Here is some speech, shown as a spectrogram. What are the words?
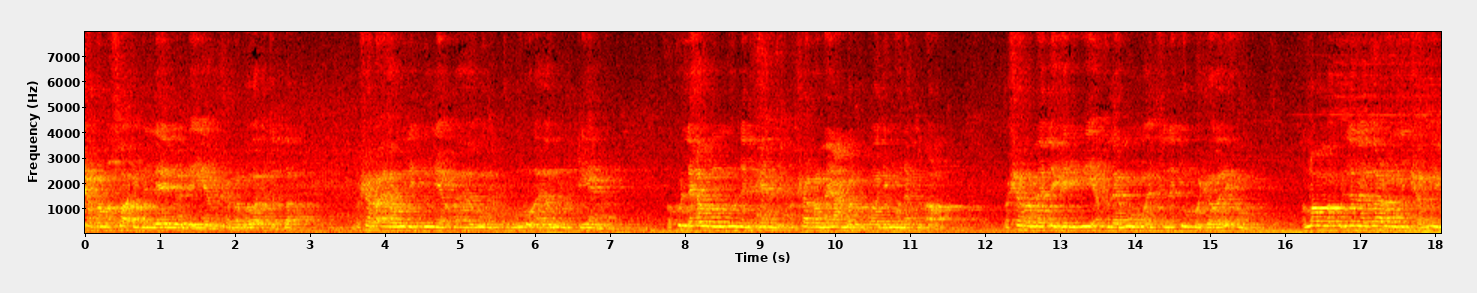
شر مصائب الليل والأيام وشر بوائق الظهر وشر أهاول الدنيا وأهاول القبور وأهاول القيامة. وكل هول دون الجنة وشر ما يعمل الظالمون في الأرض. وشر ما تجري به أقلامهم وألسنتهم وجوارحهم اللهم كن لنا دارا من شرهم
